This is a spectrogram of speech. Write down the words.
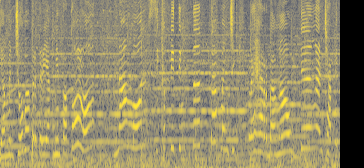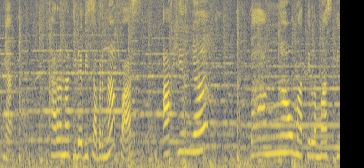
Ia mencoba berteriak minta tolong, namun si kepiting tetap mencekik leher bangau dengan capitnya. Karena tidak bisa bernafas, akhirnya bangau mati lemas di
